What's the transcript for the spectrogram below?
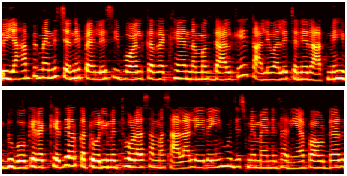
तो यहाँ पे मैंने चने पहले से ही बॉईल कर रखे हैं, नमक डाल के, काले वाले चने रात में ही भिगो के रखे थे और कटोरी में थोड़ा सा मसाला ले रही हूँ, जिसमें मैंने धनिया पाउडर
